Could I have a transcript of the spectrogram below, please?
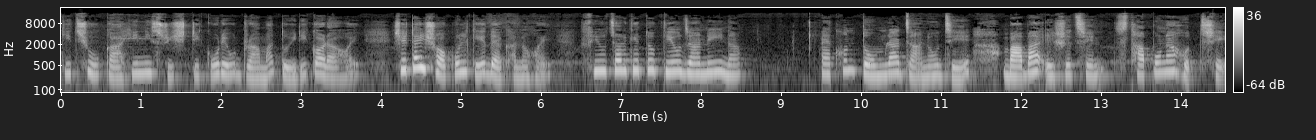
কিছু কাহিনী সৃষ্টি করেও ড্রামা তৈরি করা হয়। সেটাই সকলকে দেখানো হয়। ফিউচারকে তো কেউ জানেই না। এখন তোমরা জানো যে বাবা এসেছেন, স্থাপনা হচ্ছে।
